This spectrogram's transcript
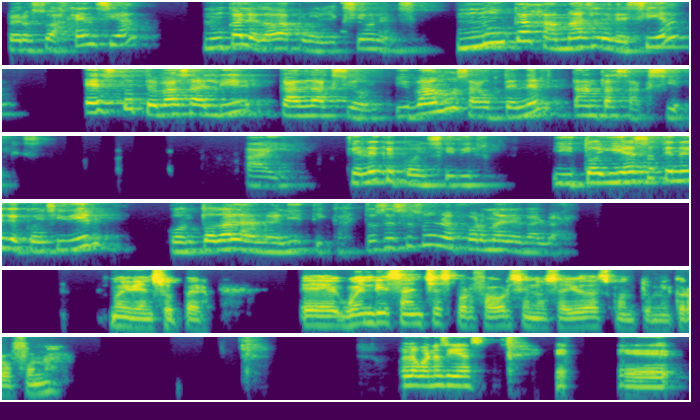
pero su agencia nunca le daba proyecciones, nunca jamás le decía esto te va a salir cada acción y vamos a obtener tantas acciones. Ahí, tiene que coincidir. Y, y eso tiene que coincidir con toda la analítica. Entonces, eso es una forma de evaluar. Muy bien, súper. Eh, Wendy Sánchez, por favor, si nos ayudas con tu micrófono. Hola, buenos días. Eh, eh,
